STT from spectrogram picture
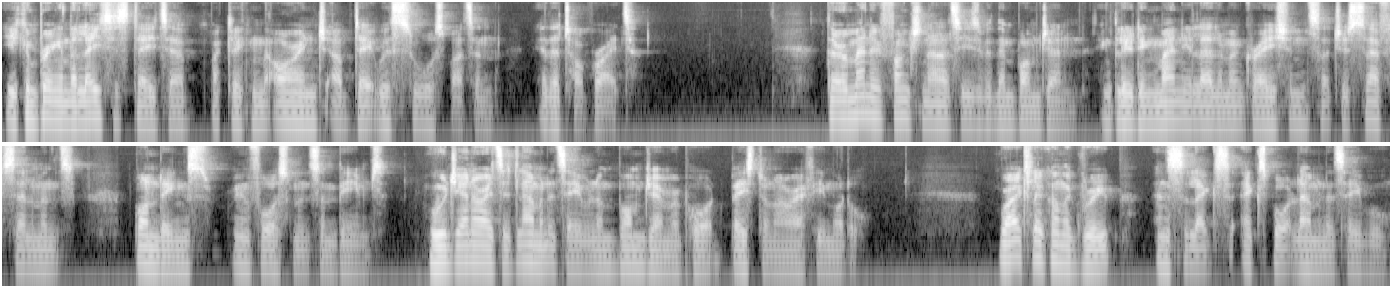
you can bring in the latest data by clicking the orange Update with Source button in the top right. There are many functionalities within BOMGen, including manual element creation such as surface elements, bondings, reinforcements and beams. We will generate a laminate table and BOMGen report based on our FE model. Right click on the group and selects Export Laminate Table.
